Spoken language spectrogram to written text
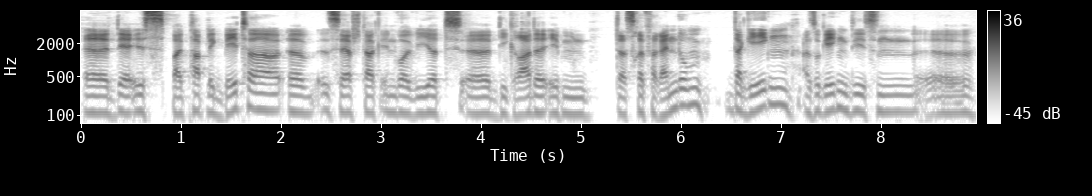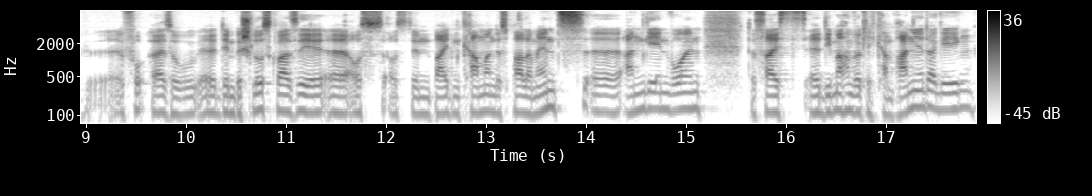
äh, der ist bei Public Beta äh, sehr stark involviert, äh, die gerade eben das Referendum dagegen, also gegen diesen, äh, also äh, den Beschluss quasi äh, aus, aus den beiden Kammern des Parlaments äh, angehen wollen. Das heißt, äh, die machen wirklich Kampagne dagegen.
